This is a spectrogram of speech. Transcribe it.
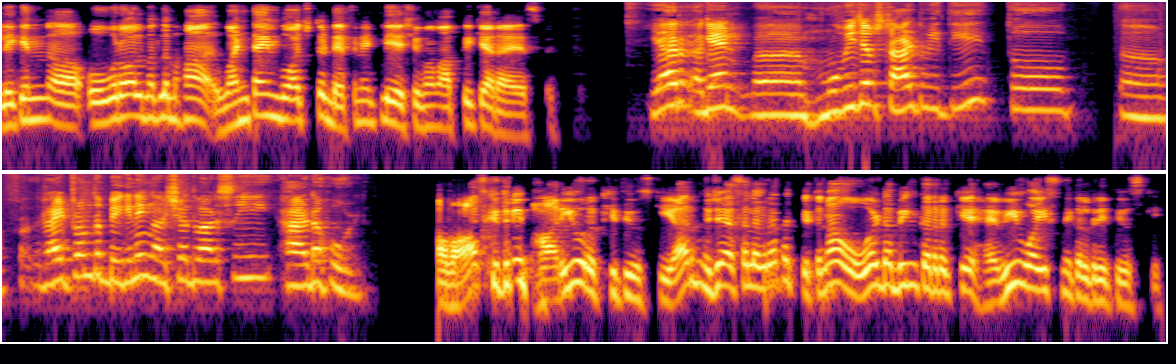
लेकिन ओवरऑल मतलब हाँ वन टाइम वॉच तो डेफिनेटली है शिवम आपकी क्या राय है इस पे? यार अगेन मूवी जब स्टार्ट हुई थी तो right from the beginning Arshad Warsi had a hold आवाज़ कितनी भारी हो रखी थी उसकी यार। मुझे ऐसा लग रहा था कितना ओवर डबिंग कर रखी है हैवी वॉइस निकल रही थी उसकी।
